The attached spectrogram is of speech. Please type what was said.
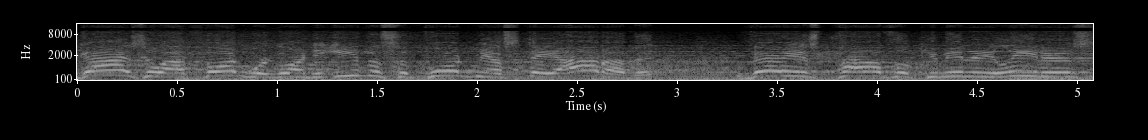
Guys who I thought were going to either support me or stay out of it, various powerful community leaders,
